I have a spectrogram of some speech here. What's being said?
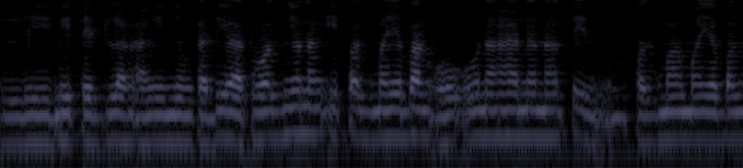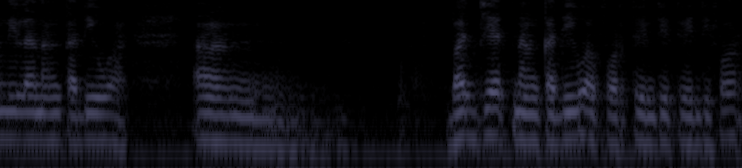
limited lang ang inyong kadiwa. At huwag nyo nang ipagmayabang. Uunahan na natin yung pagmamayabang nila ng kadiwa. Ang budget ng kadiwa for 2024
